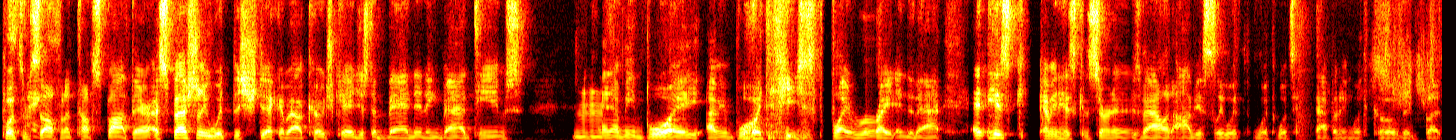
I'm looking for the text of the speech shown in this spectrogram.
puts himself in a tough spot there, especially with the shtick about Coach K just abandoning bad teams. Mhm. And I mean, boy, I mean, boy, did he just play right into that. And his, I mean, his concern is valid, obviously, with with what's happening with COVID, but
